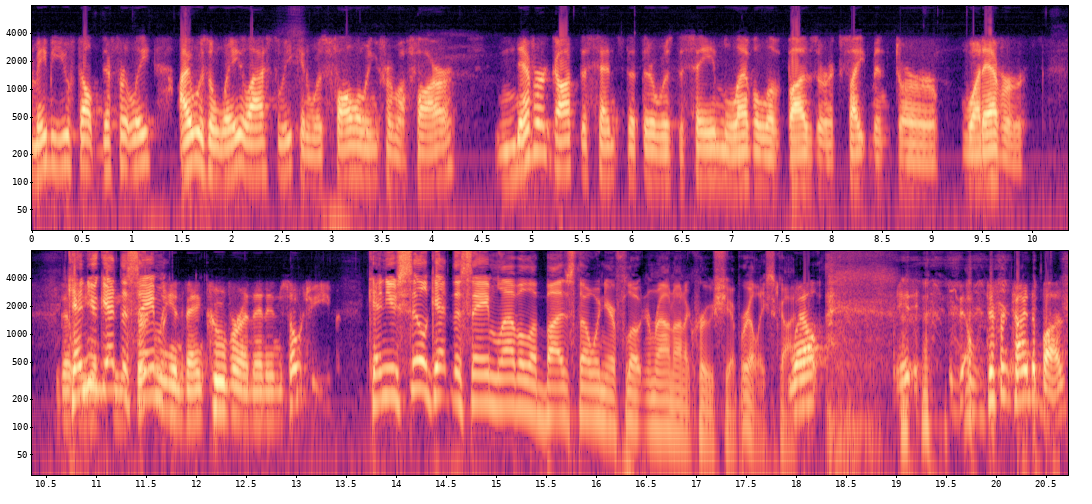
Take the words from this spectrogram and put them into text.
maybe you felt differently. I was away last week and was following from afar. Never got the sense that there was the same level of buzz or excitement or whatever. Can you get the same- in Vancouver and then in Sochi? Even. Can you still get the same level of buzz, though, when you're floating around on a cruise ship? Really, Scott? Well, it, it, different kind of buzz.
